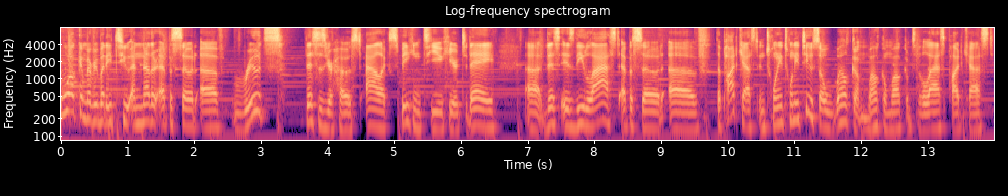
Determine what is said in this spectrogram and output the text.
Welcome, everybody, to another episode of Roots. This is your host, Alex, speaking to you here today. Uh, this is the last episode of the podcast in 2022. So, welcome, welcome, welcome to the last podcast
